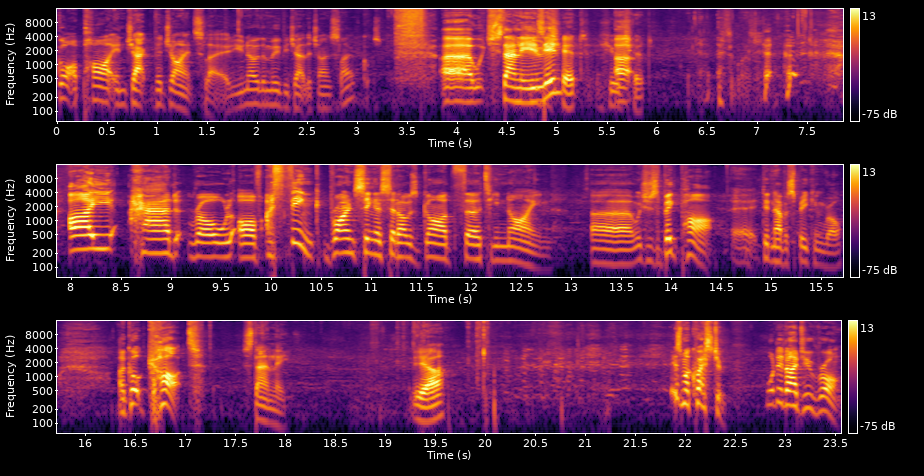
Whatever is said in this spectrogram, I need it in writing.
got a part in Jack the Giant Slayer. You know the movie Jack the Giant Slayer, of course, uh, which Stanley Huge is in. Huge hit, huge Uh, hit. I had role of I think Bryan Singer said I was guard 39, uh, which is a big part. Uh, didn't have a speaking role. I got cut, Stanley. Yeah. Here's my question: What did I do wrong?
